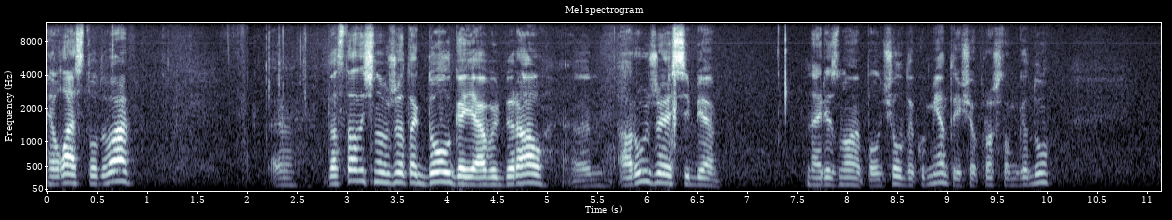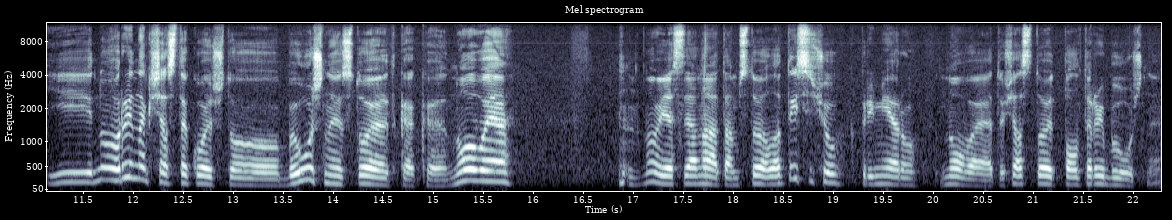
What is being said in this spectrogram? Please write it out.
ЛА-102. Э, Достаточно уже так долго я выбирал э, оружие себе нарезное. Получил документы еще в прошлом году. И, ну, рынок сейчас такой, что бэушные стоят как э, новые. Ну, если она там стоила тысячу, к примеру, новая, то сейчас стоит полторы бэушные.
